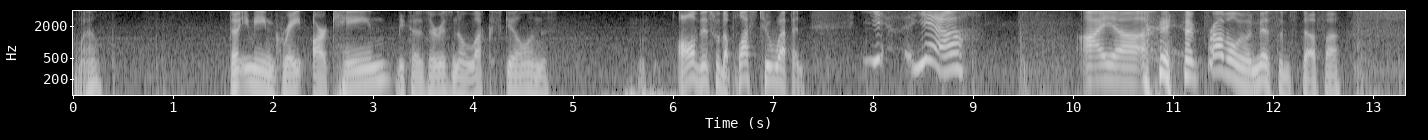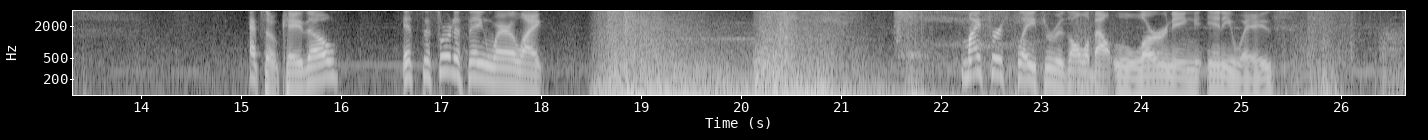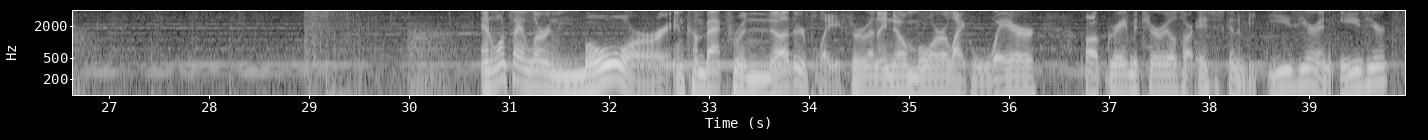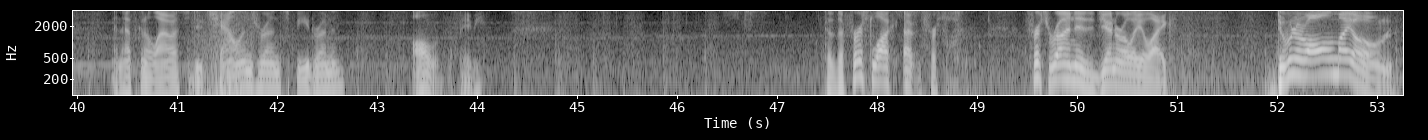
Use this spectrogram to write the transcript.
Well, don't you mean great arcane? Because there is no luck skill in this. All of this with a plus two weapon. Yeah, yeah. I, uh, I probably missed some stuff, huh? That's okay, though. It's the sort of thing where, like, my first playthrough is all about learning anyways. And once I learn more and come back for another playthrough and I know more like where upgrade materials are, it's just going to be easier and easier. And that's going to allow us to do challenge runs, speed running, all of it, baby. Because the first lock, uh, first, first run is generally like doing it all on my own.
